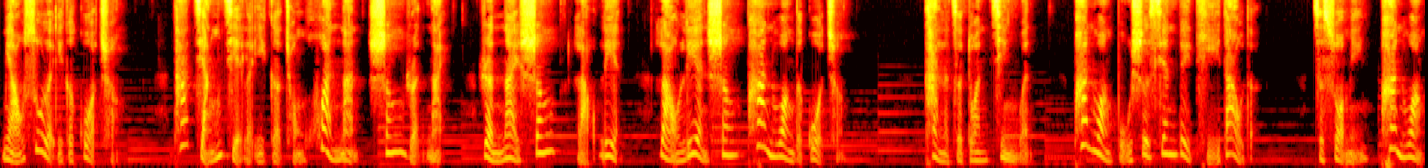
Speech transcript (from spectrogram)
描述了一个过程，他讲解了一个从患难生忍耐。忍耐生老练，老练生盼望的过程。看了这段经文，盼望不是先被提到的，这说明盼望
